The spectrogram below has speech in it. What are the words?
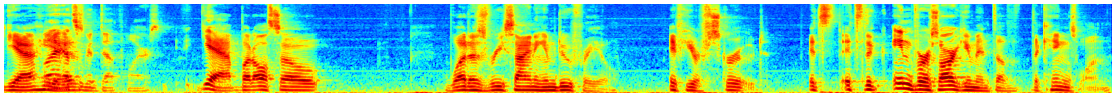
Yeah, he well, they got some good depth players. Yeah, but also, what does re-signing him do for you if you're screwed? It's it's the inverse argument of the Kings one.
